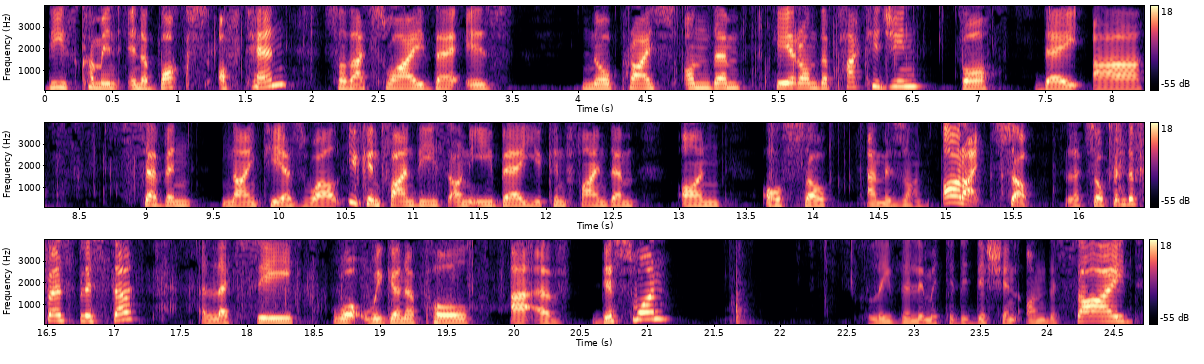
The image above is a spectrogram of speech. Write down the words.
These come in in a box of 10. So that's why there is no price on them here on the packaging. But they are 790 as well. You can find these on eBay. You can find them on also Amazon. All right, so let's open the first blister and let's see what we're going to pull out of this one. Leave the limited edition on the side.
